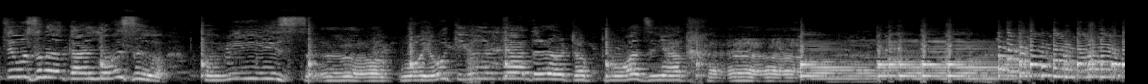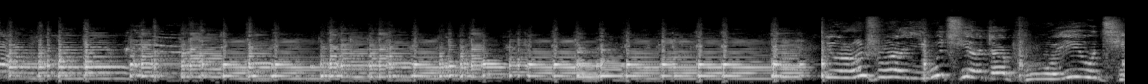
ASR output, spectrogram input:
就是那个营生不卫生，光有腚连的这脖子也疼。这苦又轻，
